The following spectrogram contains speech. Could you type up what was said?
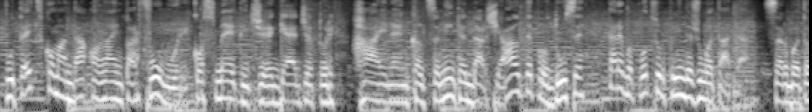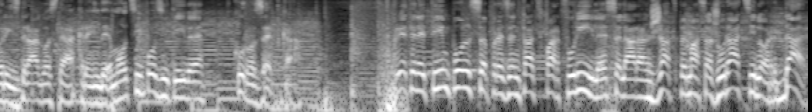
Puteți comanda online parfumuri, cosmetice, gadgeturi, haine, încălțăminte, dar și alte produse care vă pot surprinde jumătatea. Sărbătoriți dragostea creând emoții pozitive cu Rozetka. Prietene, timpul să prezentați farfuriile, să le aranjați pe masa juraților, dar,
